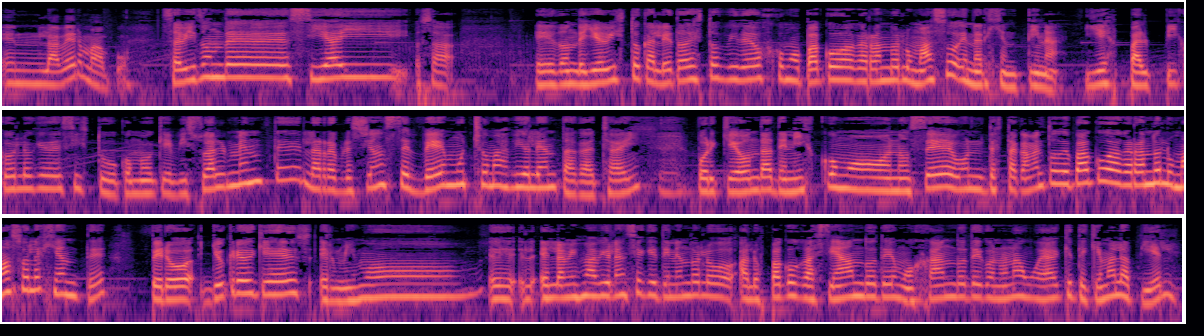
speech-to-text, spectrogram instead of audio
en la berma, pues. ¿Sabéis dónde sí hay, o sea, eh, donde yo he visto caleta de estos videos como Paco agarrando el humazo en Argentina? Y es palpico lo que decís tú, como que visualmente la represión se ve mucho más violenta, ¿cachai? Porque onda tenéis como, no sé, un destacamento de Paco agarrando el humazo a la gente, pero yo creo que es el mismo, eh, es la misma violencia que teniendo a los Pacos gaseándote, mojándote con una weá que te quema la piel.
